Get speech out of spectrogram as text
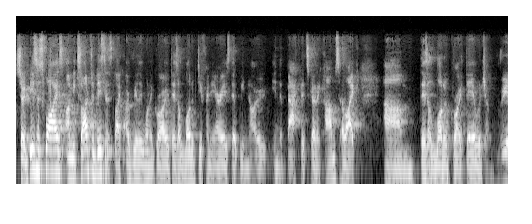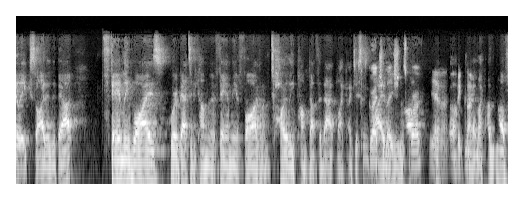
so business wise, I'm excited for business. Like I really want to grow. There's a lot of different areas that we know in the back that's going to come. So like, um, there's a lot of growth there, which I'm really excited about. Family wise, we're about to become a family of five, and I'm totally pumped up for that. Like, I just I Congratulations, love- bro. Yeah, man, big time. like I love,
